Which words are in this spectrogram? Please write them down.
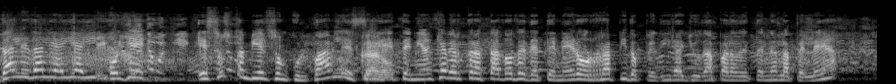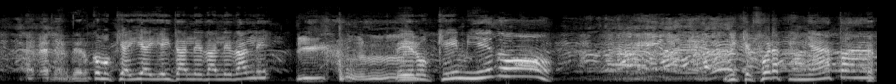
Dale, dale, ahí, ahí. Oye, esos también son culpables, ¿eh? Tenían que haber tratado de detener o rápido pedir ayuda para detener la pelea. Pero como que ahí, ahí, ahí, dale, dale, dale. Híjole. Pero qué miedo. Ni que fuera piñata.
